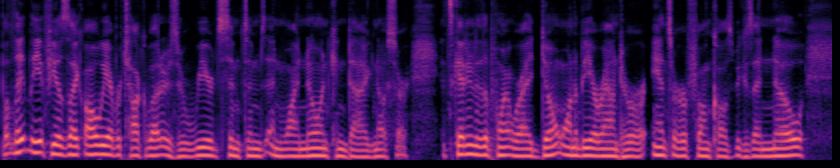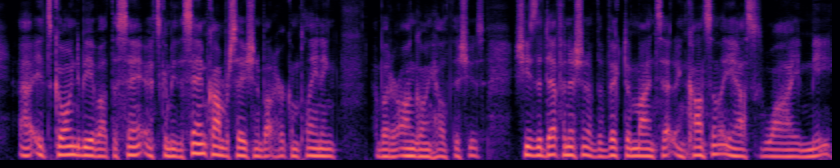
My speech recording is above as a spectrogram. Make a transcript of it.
but lately it feels like all we ever talk about is her weird symptoms and why no one can diagnose her. It's getting to the point where I don't want to be around her or answer her phone calls because I know uh, it's going to be about the same. It's going to be the same conversation about her complaining about her ongoing health issues. She's the definition of the victim mindset and constantly asks why me.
